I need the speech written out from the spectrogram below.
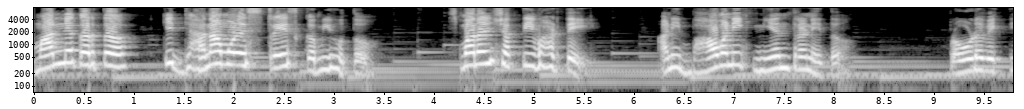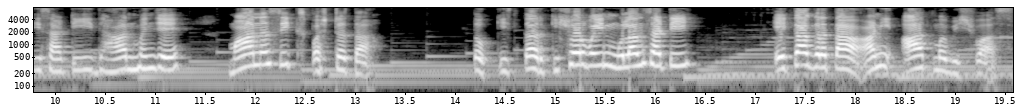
मान्य करतं की ध्यानामुळे स्ट्रेस कमी होतं. स्मरणशक्ती वाढते आणि भावनिक नियंत्रण येतं. प्रौढ व्यक्तीसाठी ध्यान म्हणजे मानसिक स्पष्टता. तो कि तर किशोरवयीन मुलांसाठी एकाग्रता आणि आत्मविश्वास.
